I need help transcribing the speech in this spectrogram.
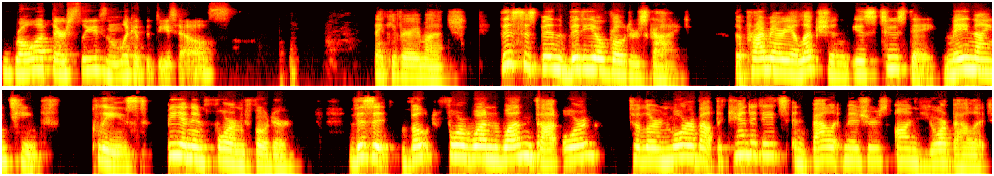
roll up their sleeves and look at the details. Thank you very much. This has been Video Voters Guide. The primary election is Tuesday, May 19th. Please be an informed voter. Visit vote411.org to learn more about the candidates and ballot measures on your ballot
